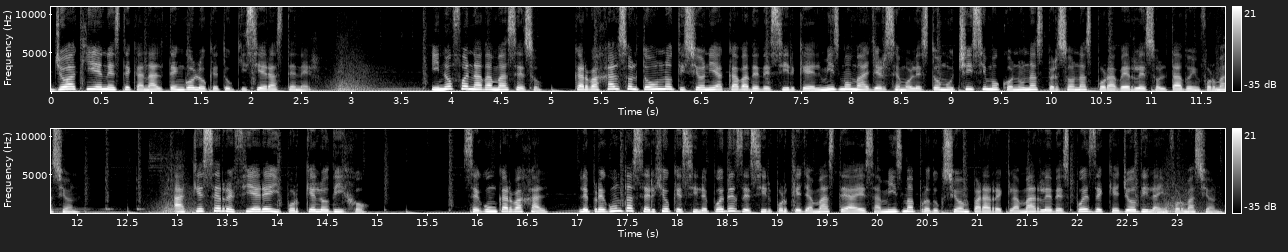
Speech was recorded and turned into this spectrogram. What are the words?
yo aquí en este canal tengo lo que tú quisieras tener. Y no fue nada más eso. Carvajal soltó un notición y acaba de decir que el mismo Mayer se molestó muchísimo con unas personas por haberle soltado información. ¿A qué se refiere y por qué lo dijo? Según Carvajal, le pregunta Sergio que si le puedes decir por qué llamaste a esa misma producción para reclamarle después de que yo di la información.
